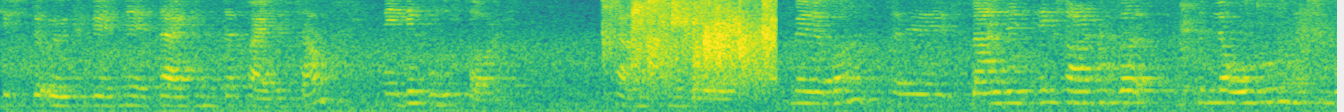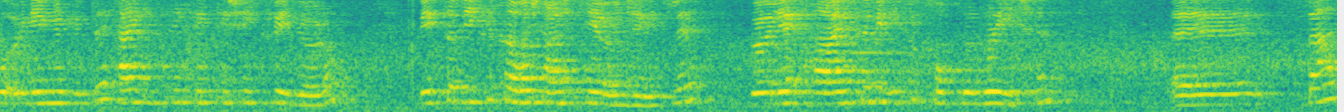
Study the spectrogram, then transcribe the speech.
çeşitli öykülerini dergimizde paylaşan Nevin Ulusoy. Kendisini Merhaba, Ee, ben de tekrar burada bizimle olduğunuz için bu önemli günde herkese tek tek teşekkür ediyorum. Ve tabii ki Savaş Aşçı'ya öncelikle böyle harika bir ekip topladığı için. Ee, Ben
